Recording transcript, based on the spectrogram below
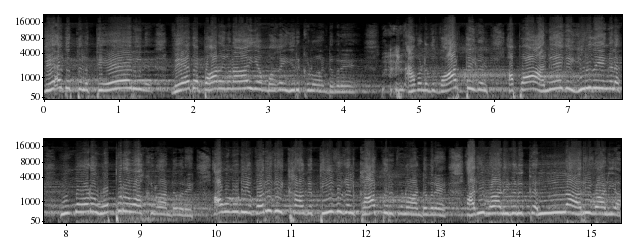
வேதத்தில் தேறின வேத பாடகனாய் என் மகன் இருக்கணும் ஆண்டவரே. அவனது வார்த்தைகள் அப்பா அநேக இருதயங்களை உம்மோட ஒப்புரவாக்கணும் ஆண்டவரே. அவனுடைய வருகைக்காக தீவுகள் காத்திருக்கணும் ஆண்டவரே. அறிவாளிகளுக்கு எல்லாம் அறிவாளியா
